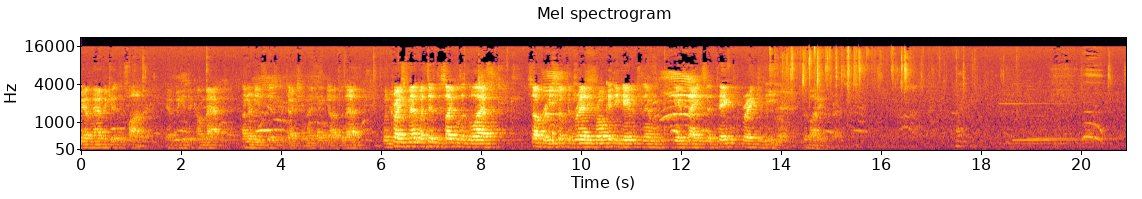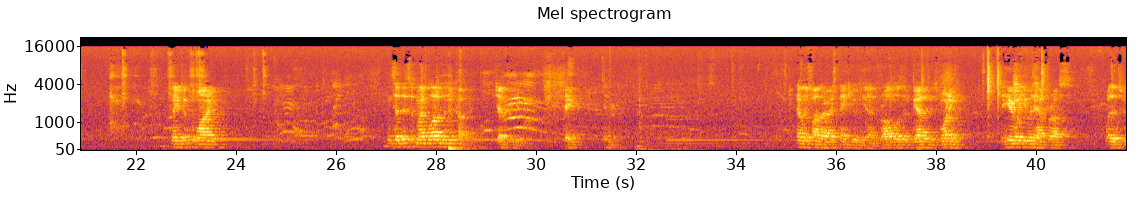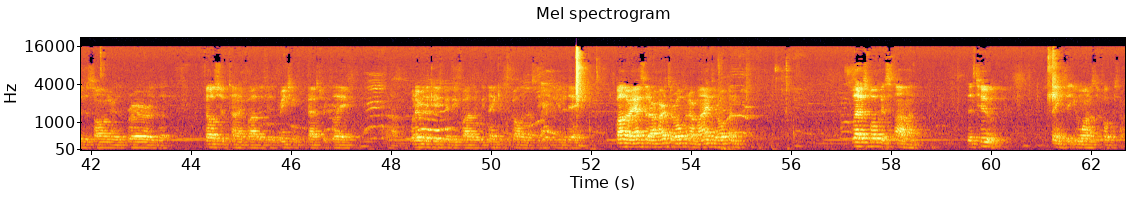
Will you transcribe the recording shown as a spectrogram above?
we have an advocate in the Father, and we get to come back underneath His protection. I thank God for that. When Christ met with His disciples at the Last Supper, He took the bread, He broke it, He gave it to them, gave thanks, said, Take, break, and eat the body of Christ. Then He took the wine and said, This is my blood of the new covenant, shed Heavenly Father, I thank you again for all those that have gathered this morning to hear what you would have for us, whether through the song or the prayer or the fellowship time, Father, through the preaching from Pastor Clay. Um, whatever the case may be, Father, we thank you for calling us to hear from you today. Father, I ask that our hearts are open, our minds are open. Let us focus on the two things that you want us to focus on.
